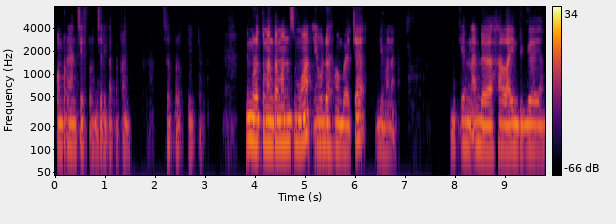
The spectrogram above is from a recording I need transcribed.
komprehensif loh bisa dikatakan seperti itu. Ini menurut teman-teman semua yang udah membaca gimana? Mungkin ada hal lain juga yang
